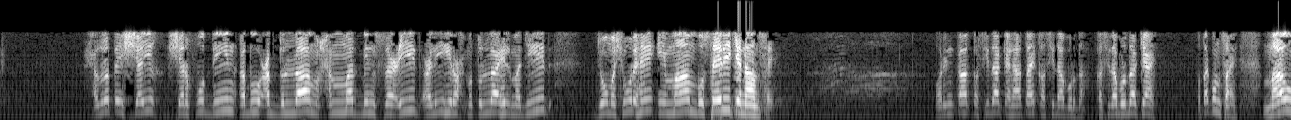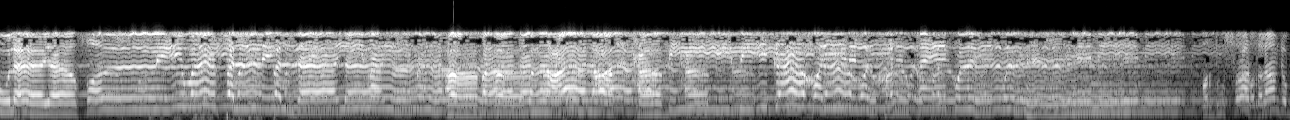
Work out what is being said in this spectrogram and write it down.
حضرت شیخ شرف الدین ابو عبداللہ محمد بن سعید علی رحمت اللہ المجید، جو مشہور ہیں امام بسیری کے نام سے۔ اور ان کا قصیدہ کہلاتا ہے قصیدہ بردہ۔ قصیدہ بردہ کیا ہے؟ پتا کون سا ہے؟ سلام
